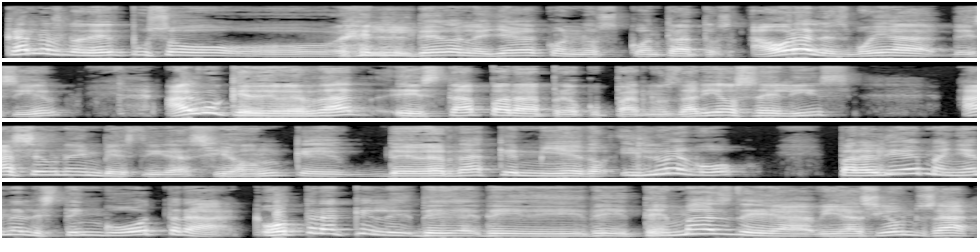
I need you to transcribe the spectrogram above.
Carlos Loret puso el dedo en la llaga con los contratos. Ahora les voy a decir algo que de verdad está para preocuparnos. Darío Celis hace una investigación que de verdad que miedo. Y luego, para el día de mañana les tengo otra, otra que de, de, de, temas de aviación, o sea,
